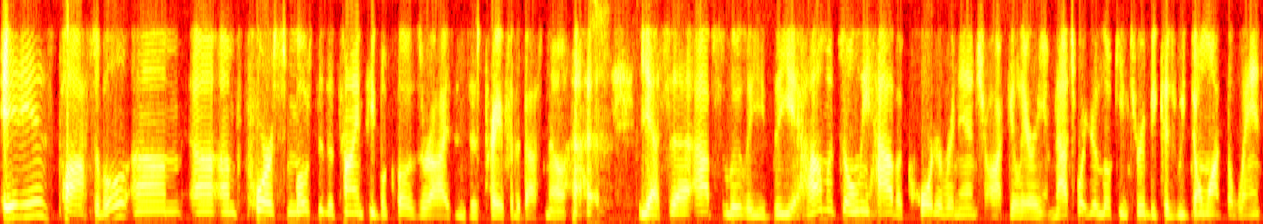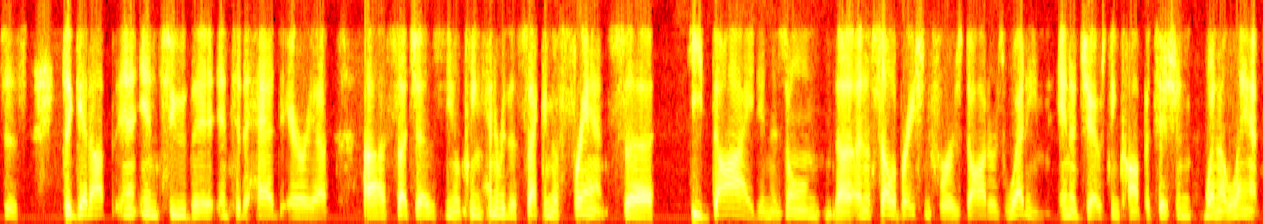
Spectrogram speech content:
It is possible. Um, uh, of course, most of the time people close their eyes and just pray for the best. No, yes, uh, absolutely. The helmets only have a quarter of an inch ocularium. That's what you're looking through because we don't want the lances to get up in, into the into the head area, uh, such as you know King Henry II of France. He died in his own uh, in a celebration for his daughter's wedding in a jousting competition when a lance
